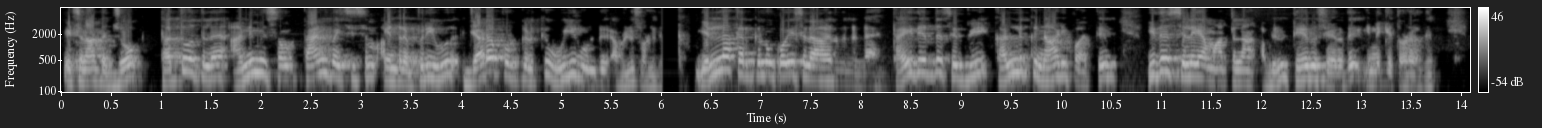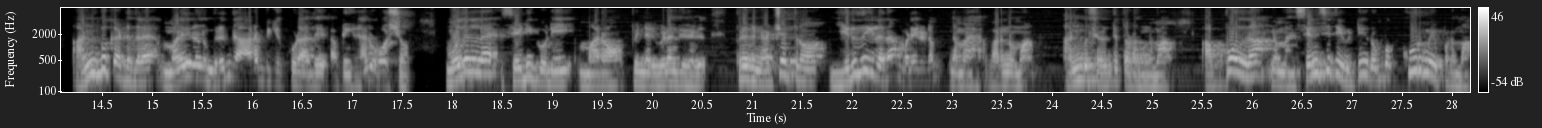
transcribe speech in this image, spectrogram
இட்ஸ் நாட் அ ஜோக் தத்துவத்துல அனிமிசம் பேன்பைசிசம் என்ற பிரிவு ஜட பொருட்களுக்கு உயிர் உண்டு அப்படின்னு சொல்லுது. எல்லா கற்களும் கோயில் சிலை ஆகிறது இல்ல கைதேர்ந்த சிற்பி கல்லுக்கு நாடி பார்த்து இதை சிலையா மாத்தலாம் அப்படின்னு தேர்வு செய்யறது இன்னைக்கு தொடருது. அன்பு கட்டத்துல மனிதனிடம் இருந்து ஆரம்பிக்க கூடாது அப்படிங்கிறார் ஓஷோ. முதல்ல செடி கொடி மரம் பின்னர் விலங்குகள் பிறகு நட்சத்திரம் இறுதியில தான் மனிதனிடம் நம்ம வரணுமா? அன்பு செலுத்த தொடங்கணுமா? அப்போதுதான் நம்ம சென்சிட்டிவிட்டி ரொம்ப கூர்மைப்படுமா?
